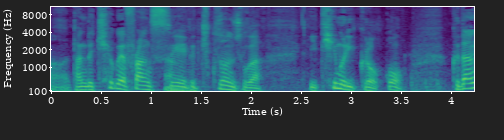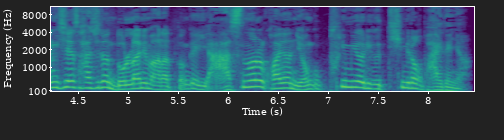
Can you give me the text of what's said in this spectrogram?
어, 당대 최고의 프랑스의 그 축구 선수가 이 팀을 이끌었고 그 당시에 사실은 논란이 많았던 게 이 아스널을 과연 영국 프리미어리그 팀이라고 봐야 되냐.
